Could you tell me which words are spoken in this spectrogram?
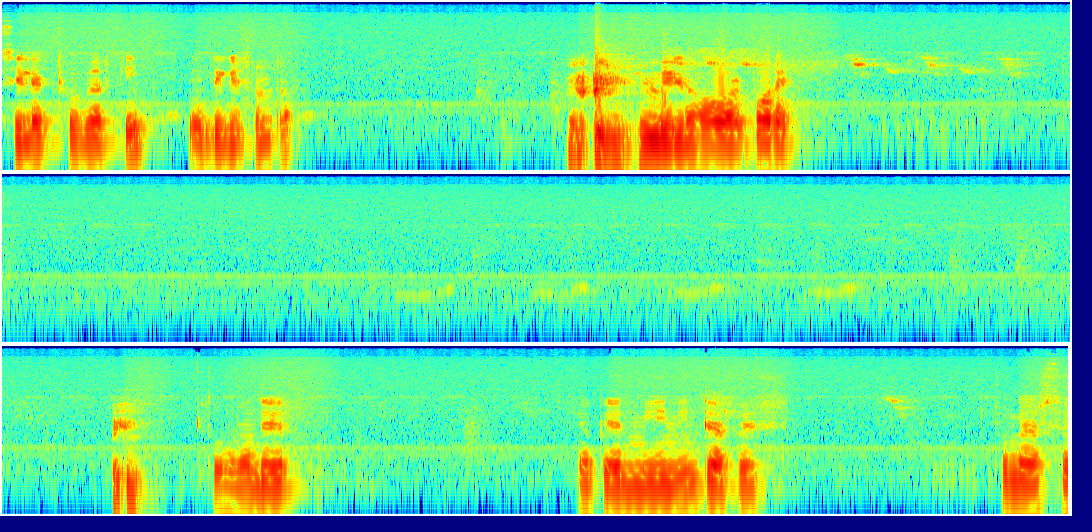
সিলেক্ট হবে আর কি অ্যাপ্লিকেশনটা বিল্ড হওয়ার পরে। তো আমাদের অ্যাপের মেইন ইন্টারফেস চলে আসছে।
